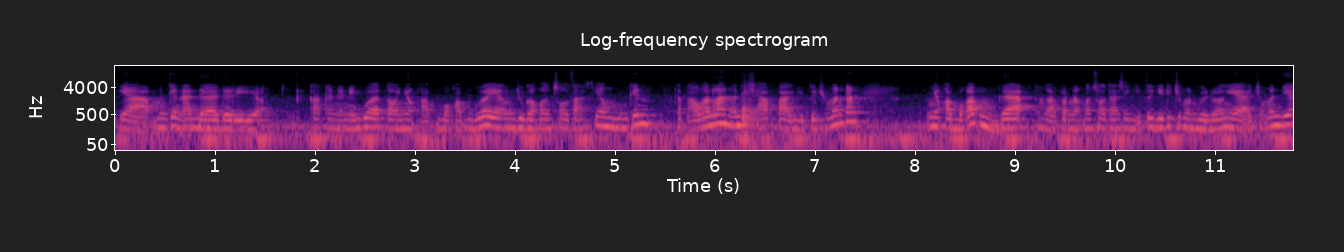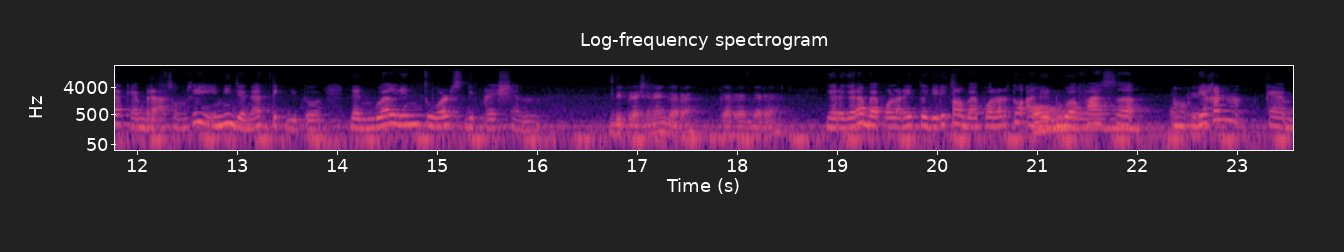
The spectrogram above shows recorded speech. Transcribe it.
ya mungkin ada dari kakek nenek gue atau nyokap bokap gue yang juga konsultasi yang mungkin ketahuan lah nanti siapa gitu cuman kan nyokap bokap enggak nggak pernah konsultasi gitu. Jadi cuman gue doang ya. Cuman dia kayak berasumsi ini genetik gitu. Dan gue lean towards depression. Depresinya gara gara-gara? Gara-gara bipolar itu. Jadi kalau bipolar tuh ada Oh, dua fase. Mm, oke. dia kan kayak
